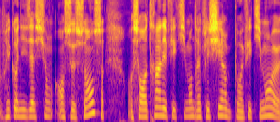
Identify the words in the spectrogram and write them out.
préconisations en ce sens. On sont en train effectivement de réfléchir pour effectivement euh,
